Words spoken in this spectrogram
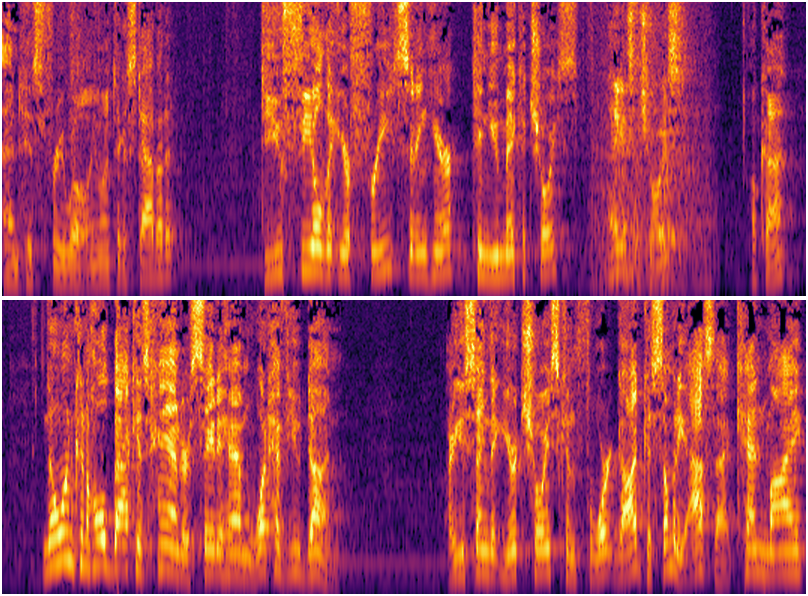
and his free will? You want to take a stab at it? Do you feel that you're free sitting here? Can you make a choice? I think it's a choice. Okay. No one can hold back his hand or say to him, What have you done? Are you saying that your choice can thwart God? Because somebody asked that. Can my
